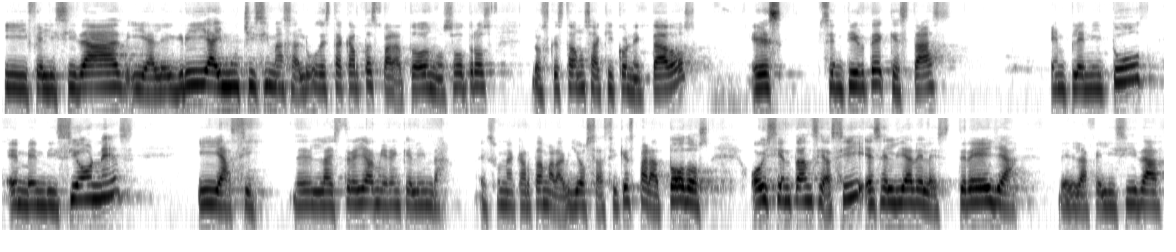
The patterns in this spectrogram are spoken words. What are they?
y felicidad y alegría y muchísima salud. Esta carta es para todos nosotros, los que estamos aquí conectados. Es sentirte que estás en plenitud, en bendiciones y así. La estrella, miren qué linda, es una carta maravillosa, así que es para todos. Hoy siéntanse así, es el día de la estrella, de la felicidad.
